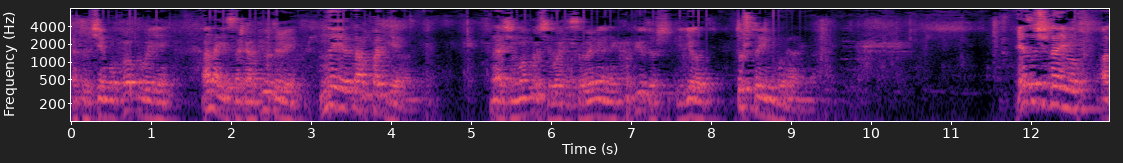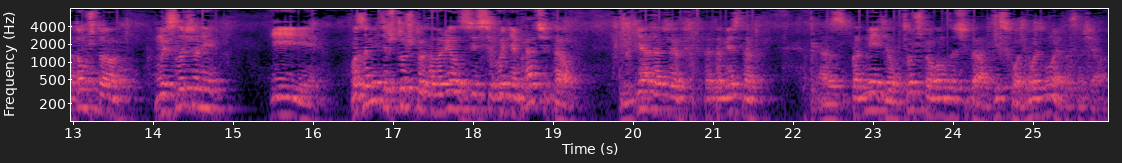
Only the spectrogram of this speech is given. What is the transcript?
эту тему проповеди. Она есть на компьютере, но я там подделан. Значит, могу сегодня современные компьютерщики делать то, что им нравится. Я зачитаю о том, что мы слышали, и вот заметьте, что, что говорил здесь сегодня брат читал, я даже это место э, подметил то, что он зачитал. Исход. Возьму это сначала.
